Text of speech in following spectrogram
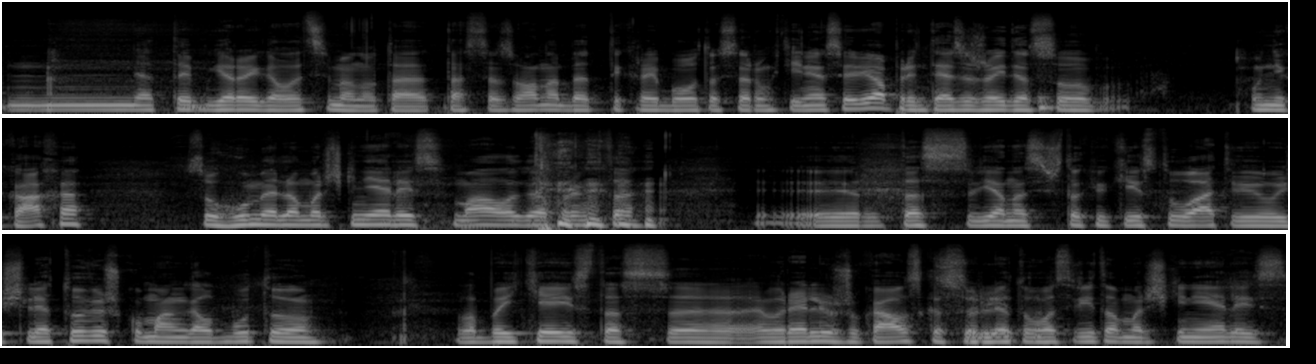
netaip gerai gal atsimenu tą, tą sezoną, bet tikrai buvau tose rungtynėse ir jo, Printezė žaidė su unikaha, su Humelio marškinėliais, Malaga aprengta. ir tas vienas iš tokių keistų atvejų iš lietuviškų man gal būtų labai keistas e, Aurelijus Žukauskas su, su Lietuvos ryto marškinėliais.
